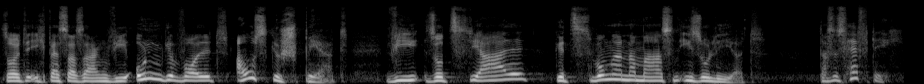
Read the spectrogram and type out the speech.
sollte ich besser sagen, wie ungewollt ausgesperrt, wie sozial gezwungenermaßen isoliert. Das ist heftig.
